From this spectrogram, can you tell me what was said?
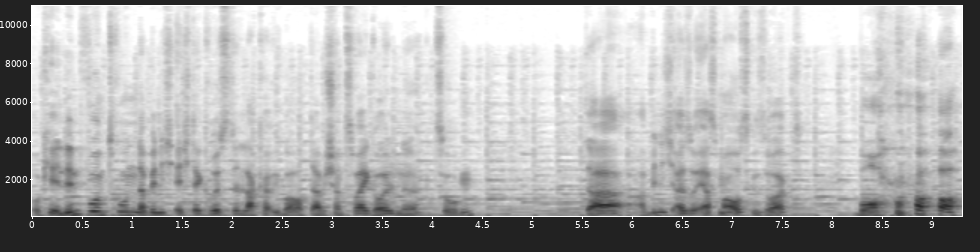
Okay, Lindwurmtruhen, da bin ich echt der größte Lacker überhaupt. Da habe ich schon zwei goldene gezogen. Da bin ich also erstmal ausgesorgt. Boah,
